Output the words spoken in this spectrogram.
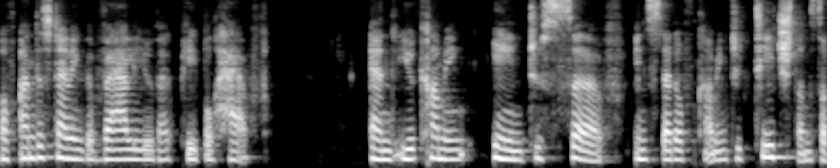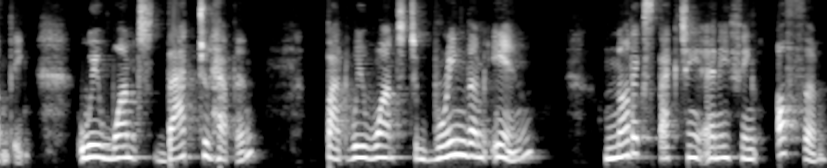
of understanding the value that people have. And you're coming in to serve instead of coming to teach them something. We want that to happen, but we want to bring them in not expecting anything of them,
